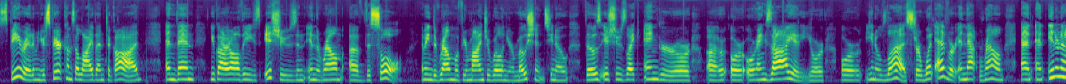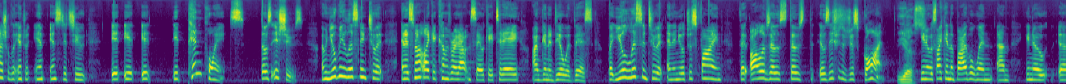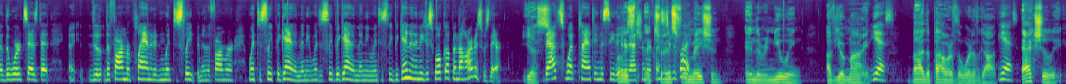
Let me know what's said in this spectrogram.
spirit. I mean, your spirit comes alive unto God, and then you got all these issues in in the realm of the soul. I mean, the realm of your mind, your will, and your emotions. You know, those issues like anger or uh, or or anxiety or or you know lust or whatever in that realm. And and International Inter- In- Institute, it it it it pinpoints those issues. I mean, you'll be listening to it, and it's not like it comes right out and say, okay, today I'm going to deal with this. But you'll listen to it, and then you'll just find that all of those those those issues are just gone. Yes. You know, it's like in the Bible when, um, you know, uh, the word says that uh, the, the farmer planted and went to sleep, and then the farmer went to sleep again, and then he went to sleep again, and then he went to sleep again, and then he just woke up and the harvest was there. yes. That's what planting the seed of Well, International a Miracle Institute is like. transformation and the renewing of your mind Yes, by the power of the Word of God. yes, Actually,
